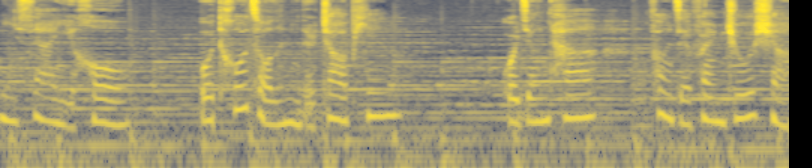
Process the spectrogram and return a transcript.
弥撒以后，我偷走了你的照片，我将它放在饭桌上。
